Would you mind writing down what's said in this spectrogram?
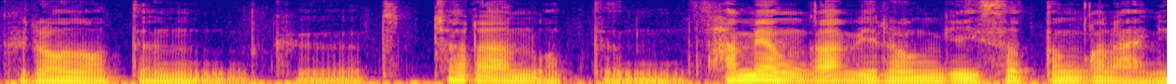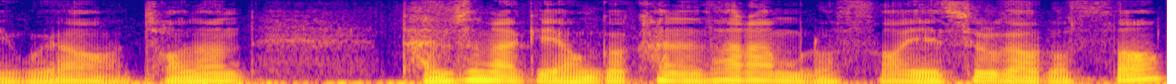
그런 어떤 그 투철한 어떤 사명감 이런 게 있었던 건 아니고요. 저는 단순하게 연극하는 사람으로서 예술가로서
